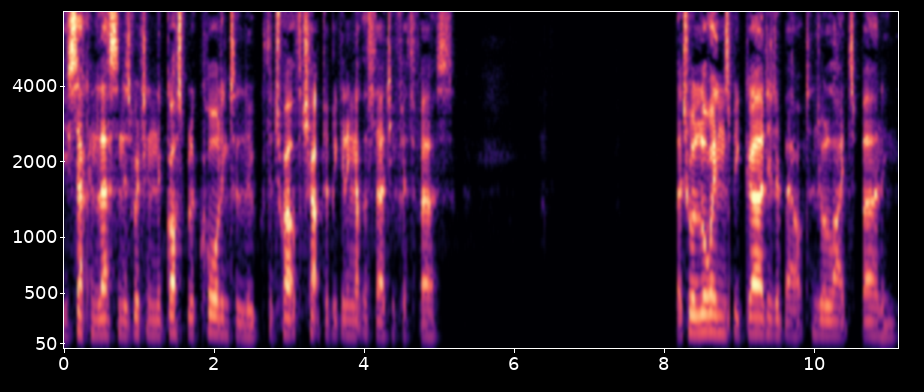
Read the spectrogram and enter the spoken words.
The second lesson is written in the Gospel according to Luke, the twelfth chapter, beginning at the thirty fifth verse. Let your loins be girded about, and your lights burning.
